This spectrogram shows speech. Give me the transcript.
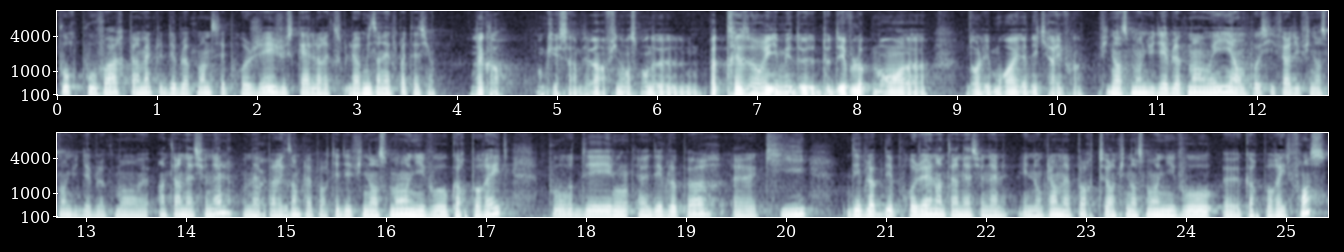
pour pouvoir permettre le développement de ces projets jusqu'à leur, mise en exploitation. D'accord. Ok, c'est un un financement de, pas de trésorerie, mais de développement dans les mois et années qui arrivent. Financement du développement, oui. On peut aussi faire du financement du développement euh, international. On a par exemple apporté des financements au niveau corporate pour des euh, développeurs euh, qui développent des projets à l'international. Et donc là, on apporte un financement au niveau corporate France.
